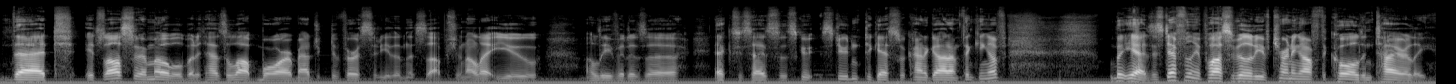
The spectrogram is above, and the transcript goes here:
that it's also immobile, but it has a lot more magic diversity than this option. I'll let you, I'll leave it as a exercise for the student to guess what kind of god I'm thinking of. But yeah, there's definitely a possibility of turning off the cold entirely,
